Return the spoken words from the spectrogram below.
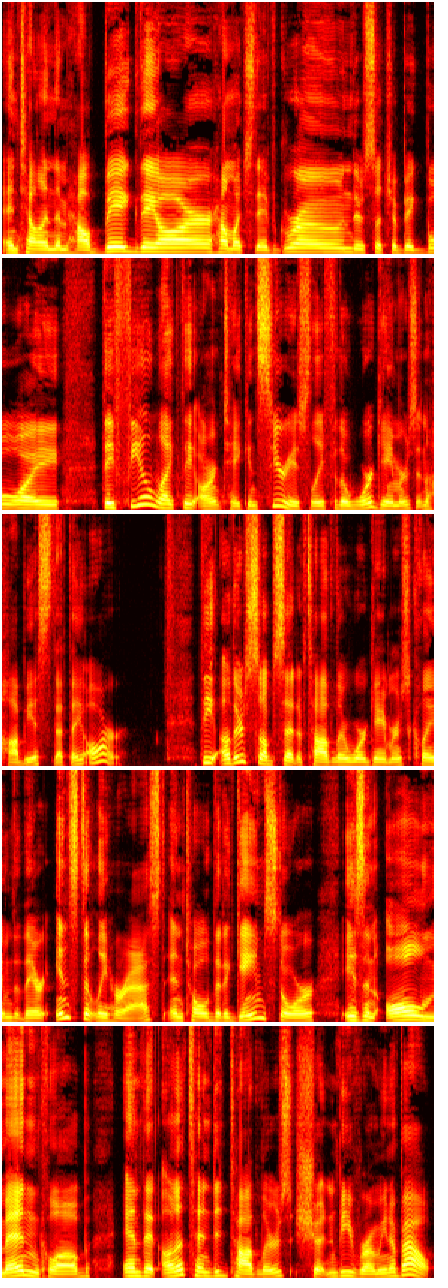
and telling them how big they are, how much they've grown, they're such a big boy. They feel like they aren't taken seriously for the wargamers and hobbyists that they are. The other subset of toddler wargamers claim that they are instantly harassed and told that a game store is an all men club and that unattended toddlers shouldn't be roaming about.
